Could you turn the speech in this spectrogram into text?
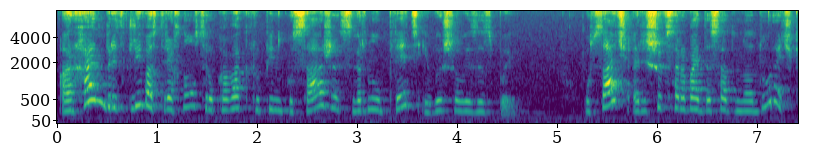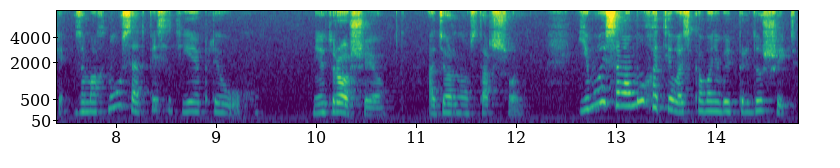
Архайн брезгливо стряхнул с рукава крупинку сажи, свернул плеть и вышел из избы. Усач, решив сорвать досаду на дурочке, замахнулся отвесить ей оплеуху. «Не трожь ее!» — одернул старшой. Ему и самому хотелось кого-нибудь придушить,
